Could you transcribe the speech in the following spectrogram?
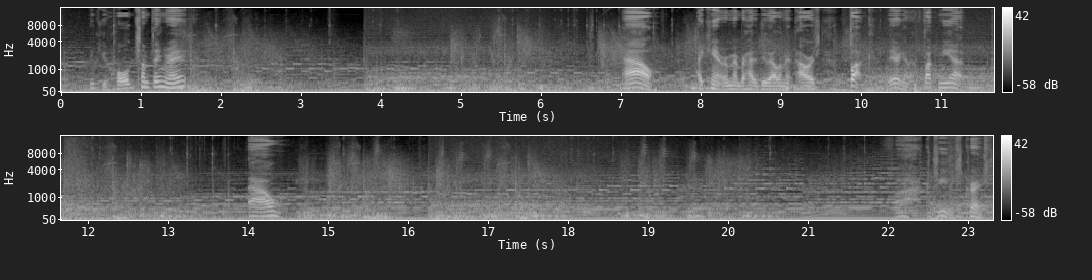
I think you hold something, right? Ow! I can't remember how to do element powers. Fuck! They're gonna fuck me up. Ow. Fuck, Jesus Christ.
